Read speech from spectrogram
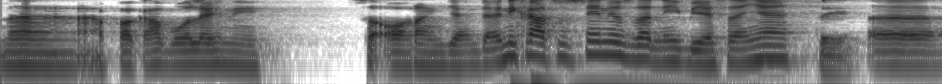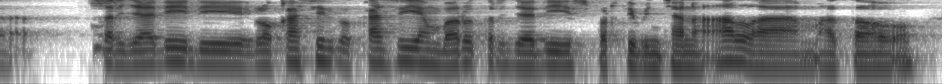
Nah, apakah boleh nih seorang janda? Ini kasusnya nih Ustaz nih biasanya uh, terjadi di lokasi-lokasi yang baru terjadi seperti bencana alam atau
